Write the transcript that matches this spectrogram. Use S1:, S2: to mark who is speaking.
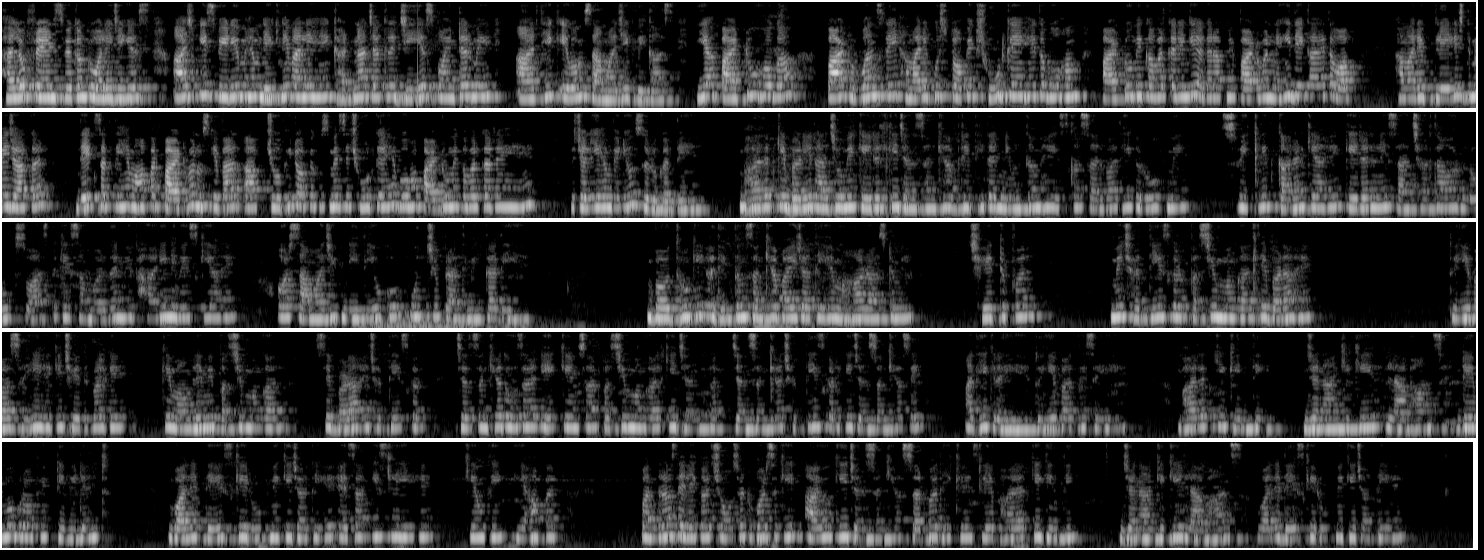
S1: Hello friends welcome to Olly GS आज इस video में हम देखने वाले हैं घटना चक्र जीएस पॉइंटर में आर्थिक एवं सामाजिक विकास। यह पार्ट टू होगा। पार्ट वन से हमारे कुछ टॉपिक छूट गए हैं तो वो हम पार्ट टू में कवर करेंगे। अगर आपने पार्ट वन नहीं देखा है तो आप हमारे प्लेलिस्ट में जाकर देख सकते हैं। वहाँ पर पार्ट वन उसके बाद आप जो भी टॉपिक उसमें से छूट गए हैं, वो हम पार्ट टू में कवर कर रहे हैं। तो चलिए हम वीडियो शुरू करते हैं। भारत के बड़े राज्यों में केरल की जनसंख्या वृद्धि दर न्यूनतम है। इसका सर्वाधिक रूप में स्वीकृत कारण क्या है? केरल ने साक्षरता और लोक स्वास्थ्य के संवर्धन में भारी निवेश किया है और सामाजिक नीतियों को उच्च प्राथमिकता दी है। बौद्धों की अधिकतम संख्या पाई जाती है महाराष्ट्र में। क्षेत्रफल में छत्तीसगढ़, पश्चिम बंगाल से बड़ा है। तो ये बात सही है कि क्षेत्रफल के के मामले में पश्चिम बंगाल से बड़ा है छत्तीसगढ़। जनसंख्या 2001 के अनुसार पश्चिम बंगाल की जन, जनसंख्या छत्तीसगढ़ की जनसंख्या से अधिक रही है तो ये बात भी सही है। भारत की गिनती जनांकिकी लाभांश, डेमोग्राफिक डिविडेंट वाले देश के रूप में की जाती है। ऐसा इसलिए है क्योंकि यहाँ पर 15 से लेकर चौसठ वर्ष की आयु की जनसंख्या सर्वाधिक है, इसलिए भारत की गिनती जनांकिकी लाभांश वाले देश के रूप में की जाती है।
